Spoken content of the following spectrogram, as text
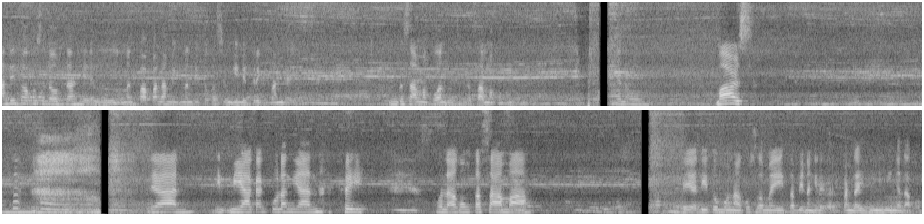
andito ako sa loob dahil nagpapalamig nandito kasi yung electric fan guys. Yung kasama ko, andun yung kasama ko. Yan oh. Mars! Yan. Ni- Niyakag ko lang yan. Kay wala akong kasama. Kaya dito muna ako sa may tabi ng electric pan dahil hinihingal ako.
